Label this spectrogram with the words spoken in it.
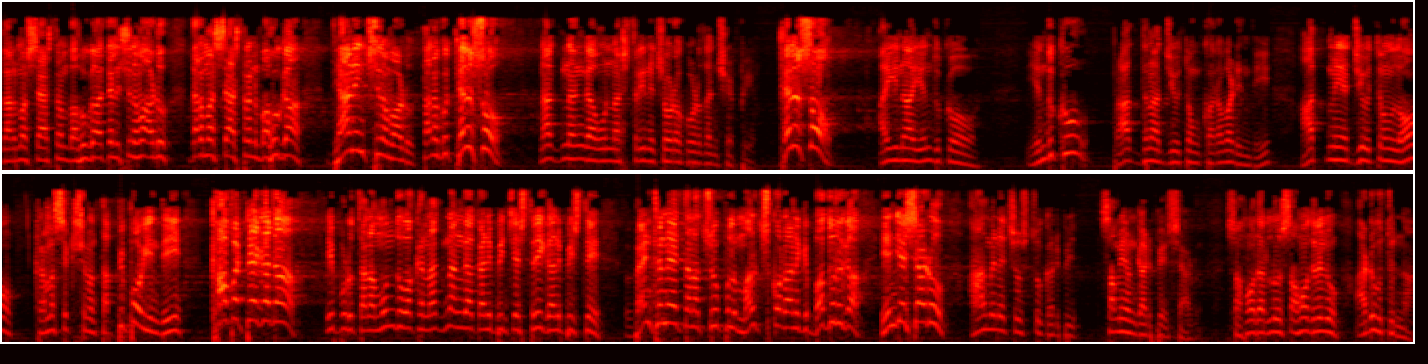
ధర్మశాస్త్రం బహుగా తెలిసినవాడు ధర్మశాస్త్రాన్ని బహుగా ధ్యానించినవాడు. తనకు తెలుసు నగ్నంగా ఉన్న స్త్రీని చూడకూడదని చెప్పి. తెలుసు! అయినా ఎందుకో? ఎందుకు? ప్రార్థనా జీవితం కొరబడింది. ఆత్మీయ జీవితంలో క్రమశిక్షణ తప్పిపోయింది. కాబట్టే కదా! ఇప్పుడు తన ముందు ఒక నగ్నంగా కనిపించే స్త్రీ కనిపిస్తే వెంటనే తన చూపులు మలుచుకోవడానికి బదులుగా ఏం చేశాడు? ఆమెను చూస్తూ గడిపి సమయం గడిపేశాడు. సహోదరులు సహోదరులు అడుగుతున్నా.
